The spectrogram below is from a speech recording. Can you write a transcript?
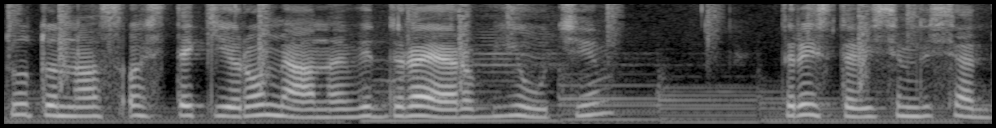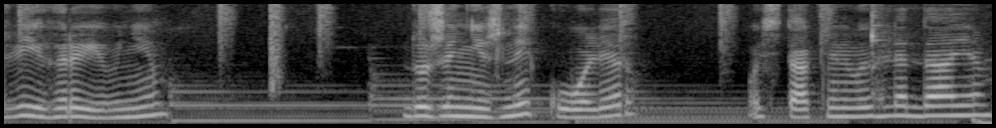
Тут у нас ось такі румяна від Rare Beauty 382 гривні. Дуже ніжний колір. Ось так він виглядає.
